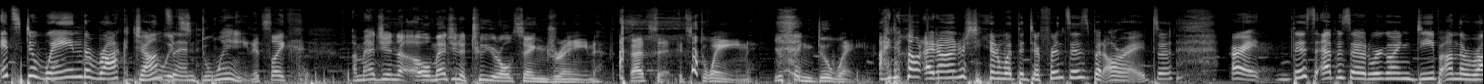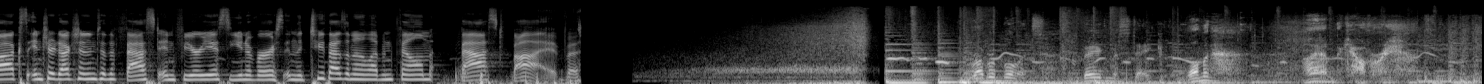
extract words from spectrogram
It's Dwayne The Rock Johnson. Oh, it's Dwayne. It's like imagine oh imagine a two year old saying drain. That's it. It's Dwayne. You're saying Dwayne. I don't I don't understand what the difference is, but all right. All right. This episode we're going deep on The Rock's introduction into the Fast and Furious universe in the 2011 film Fast 5. Rubber bullets. Big mistake. Woman, I am the cavalry.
